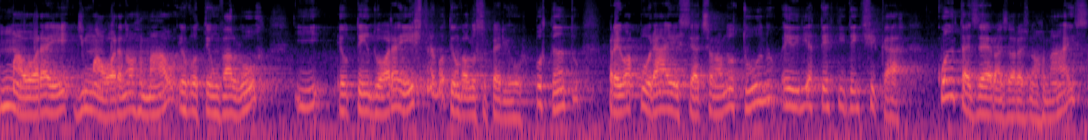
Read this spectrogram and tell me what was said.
uma hora de uma hora normal, eu vou ter um valor e eu tendo hora extra, vou ter um valor superior. Portanto, para eu apurar esse adicional noturno, eu iria ter que identificar quantas eram as horas normais,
